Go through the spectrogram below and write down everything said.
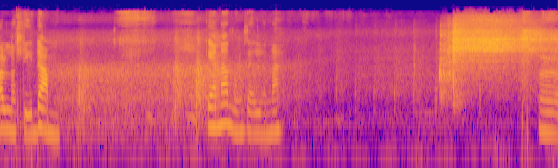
เอาละสีดำ แกน่าสงสัยเลยนะ เออ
